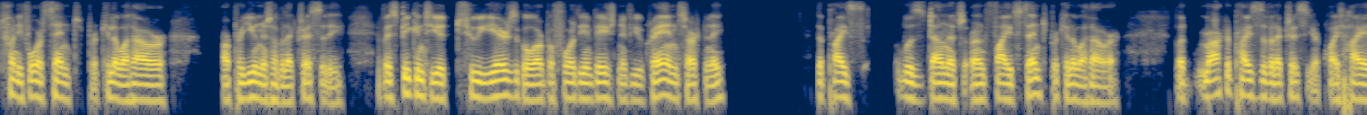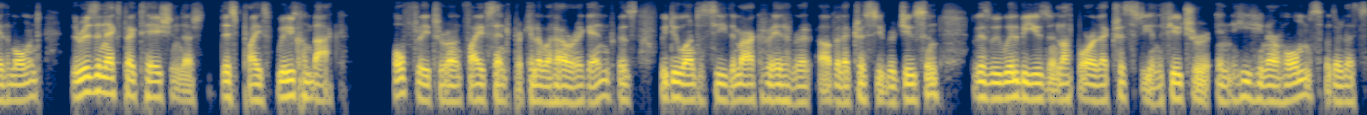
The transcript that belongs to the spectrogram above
24 cent per kilowatt hour or per unit of electricity. If I was speaking to you two years ago or before the invasion of Ukraine, certainly the price was down at around five cent per kilowatt hour. But market prices of electricity are quite high at the moment. There is an expectation that this price will come back hopefully to around five cent per kilowatt hour again, because we do want to see the market rate of, of, electricity reducing, because we will be using a lot more electricity in the future in heating our homes, whether that's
